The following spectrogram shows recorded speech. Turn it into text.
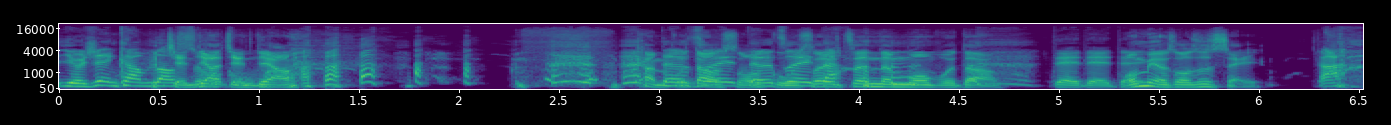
有些人看不到，剪掉剪掉，看不到锁骨，所以真的摸不到。对对对，我没有说是谁。啊。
